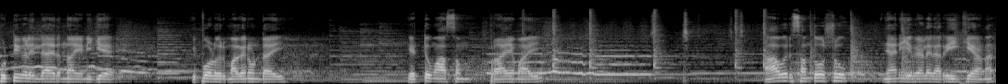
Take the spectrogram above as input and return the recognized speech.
കുട്ടികളില്ലായിരുന്ന എനിക്ക് ഇപ്പോൾ ഒരു മകനുണ്ടായി. എട്ട് മാസം പ്രായമായി. ആ ഒരു സന്തോഷവും ഞാൻ ഈ വേളയിൽ അറിയിക്കുകയാണ്.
